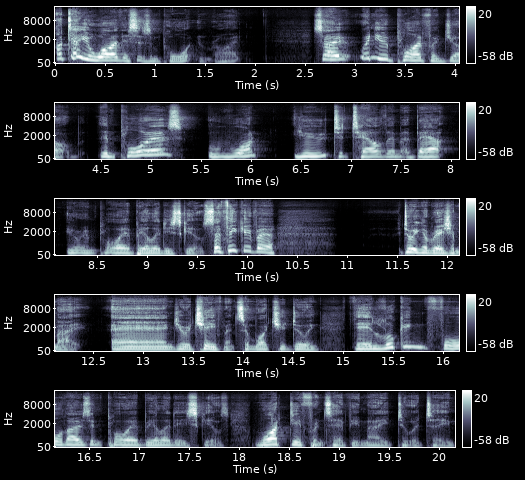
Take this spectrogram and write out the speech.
I'll tell you why this is important, right? So, when you apply for a job, the employers want you to tell them about your employability skills. So, think of a doing a resume and your achievements and what you're doing. They're looking for those employability skills. What difference have you made to a team?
